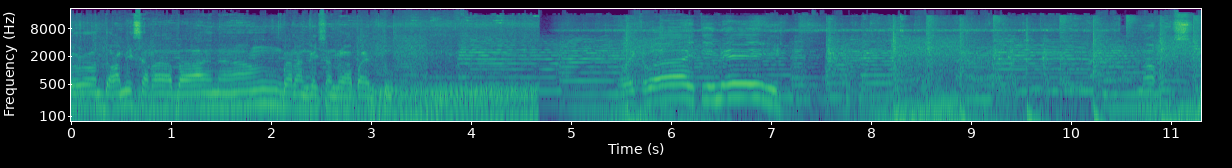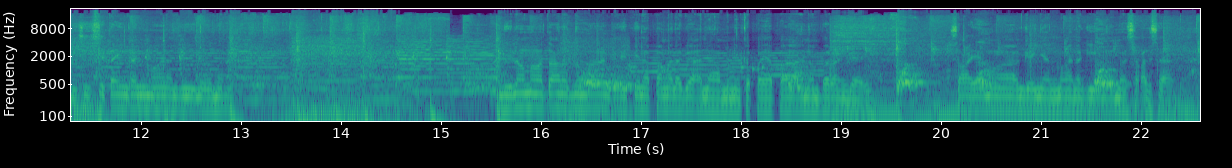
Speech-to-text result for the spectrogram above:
Mag-ronda kami sa kabaan ng Barangay San Rafael 2. Okay, kaway, Team A! Mga quiz, nasisitayin kami mga nagiinuman. Hindi lang mga tanod ng barangay, pinapangalagaan namin yung kapayapaan ng barangay. Sa kaya mga ganyan, mga nagiinuman sa kalsada.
